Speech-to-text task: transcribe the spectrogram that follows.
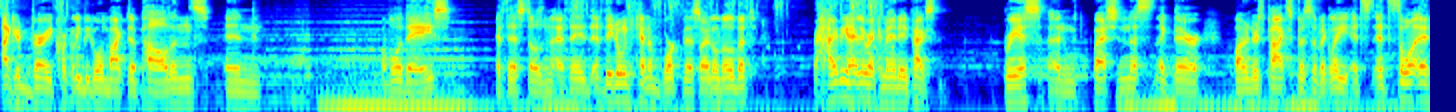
I could very quickly be going back to Paladins in a couple of days if this doesn't if they if they don't kind of work this out a little bit. Highly highly recommend Apex brace and question this like their founders pack specifically. It's it's the one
